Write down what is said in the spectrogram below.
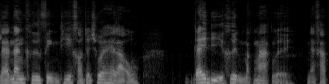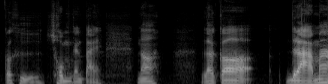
และนั่นคือสิ่งที่เขาจะช่วยให้เราได้ดีขึ้นมาก ๆเลยนะครับ ก็คือชมกันไปเนาะแล้วก็ดราม่า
